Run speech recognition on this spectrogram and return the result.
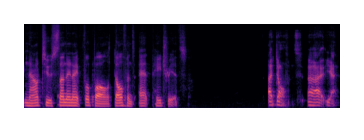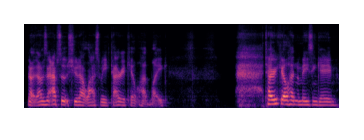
now to Sunday night football Dolphins at Patriots. Uh, Dolphins. Uh, yeah, no, that was an absolute shootout last week. Tyreek Hill had like Tyreek Hill had an amazing game.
